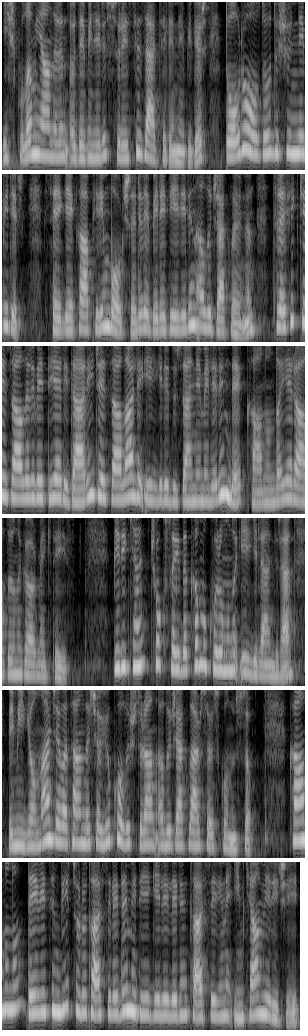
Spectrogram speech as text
iş bulamayanların ödemeleri süresiz ertelenebilir, doğru olduğu düşünülebilir. SGK prim borçları ve belediyelerin alacaklarının trafik cezaları ve diğer idari cezalarla ilgili düzenlemelerin de kanunda yer aldığını görmekteyiz biriken çok sayıda kamu kurumunu ilgilendiren ve milyonlarca vatandaşa yük oluşturan alacaklar söz konusu. Kanunun devletin bir türlü tahsil edemediği gelirlerin tahsiline imkan vereceği,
